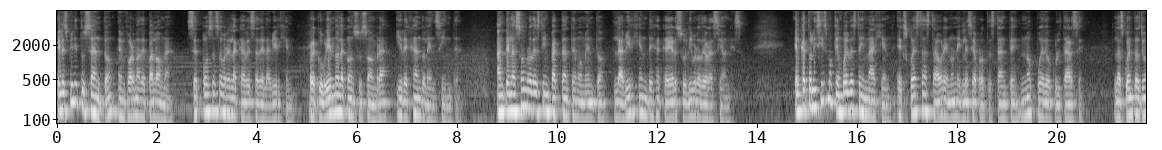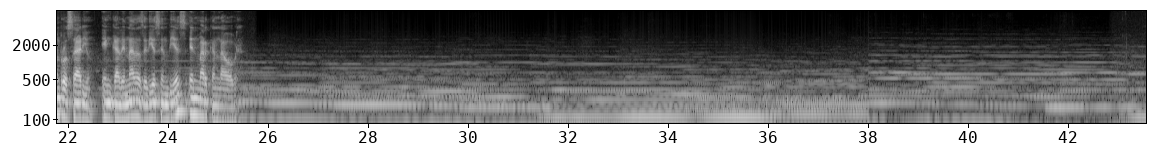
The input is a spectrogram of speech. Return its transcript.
El Espíritu Santo, en forma de paloma, se posa sobre la cabeza de la Virgen, recubriéndola con su sombra y dejándola encinta. Ante el asombro de este impactante momento, la Virgen deja caer su libro de oraciones. El catolicismo que envuelve esta imagen, expuesta hasta ahora en una iglesia protestante, no puede ocultarse. Las cuentas de un rosario, encadenadas de 10 en 10, enmarcan la obra.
